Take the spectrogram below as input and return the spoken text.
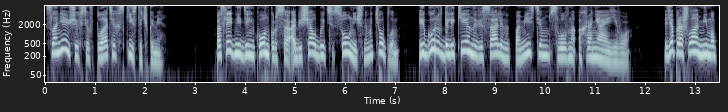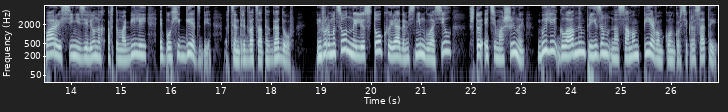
слоняющихся в платьях с кисточками. Последний день конкурса обещал быть солнечным и теплым, и горы вдалеке нависали над поместьем, словно охраняя его. Я прошла мимо пары сине-зеленых автомобилей эпохи Гэтсби в центре 20-х годов. Информационный листок рядом с ним гласил — что эти машины были главным призом на самом первом конкурсе красоты.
